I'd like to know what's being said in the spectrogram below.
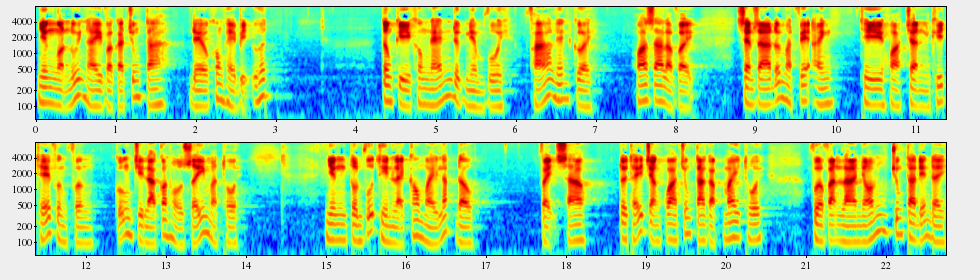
Nhưng ngọn núi này và cả chúng ta Đều không hề bị ướt. Tông Kỳ không nén được niềm vui, Phá lên cười. Hóa ra là vậy. Xem ra đối mặt với anh, Thì hòa trận khí thế phừng phừng Cũng chỉ là con hổ giấy mà thôi. Nhưng Tôn Vũ Thìn lại cau mày lắc đầu. Vậy sao? Tôi thấy chẳng qua chúng ta gặp may thôi. Vừa vặn là nhóm chúng ta đến đây.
